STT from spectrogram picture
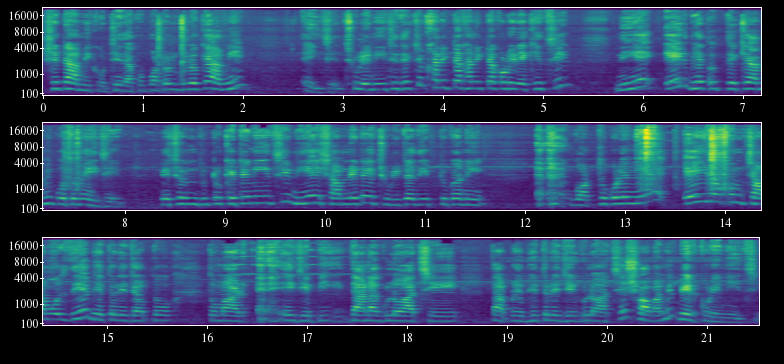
সেটা আমি করছি। দেখো, পটলগুলোকে আমি এই যে ছুলে নিয়েছি, দেখছ? খানিকটা খানিকটা করে রেখেছি। নিয়ে এর ভেতর থেকে আমি প্রথমে এই যে পেছন দুটো কেটে নিয়েছি, নিয়ে এই সামনেটা এই ছুরিটা দিয়ে একটুখানি গর্ত করে নিয়ে এই রকম চামচ দিয়ে ভেতরে যত তোমার এই যে দানাগুলো আছে, তারপরে ভেতরে যেগুলো আছে সব আমি বের করে নিয়েছি।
